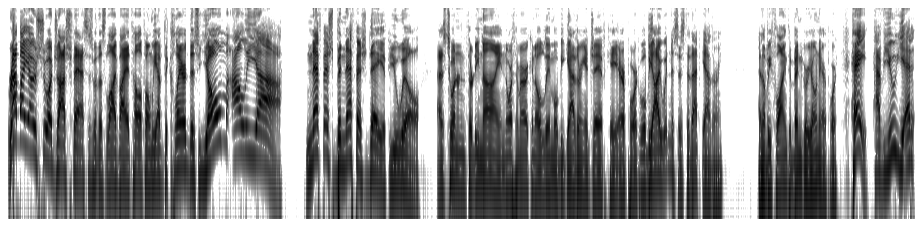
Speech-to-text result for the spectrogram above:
Rabbi Yoshua Josh Fass is with us live via telephone. We have declared this Yom Aliyah, Nefesh B'Nefesh Day, if you will, as 239 North American Olim will be gathering at JFK Airport. We'll be eyewitnesses to that gathering, and they'll be flying to Ben Gurion Airport. Hey, have you yet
